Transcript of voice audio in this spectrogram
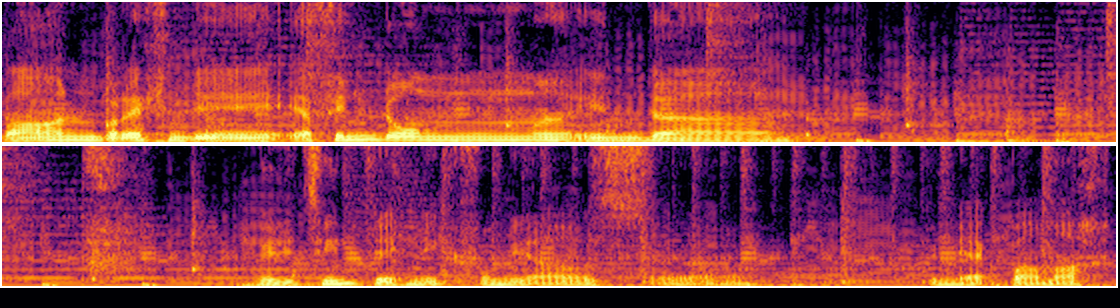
bahnbrechende Erfindung in der Medizintechnik von mir aus äh, bemerkbar macht.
